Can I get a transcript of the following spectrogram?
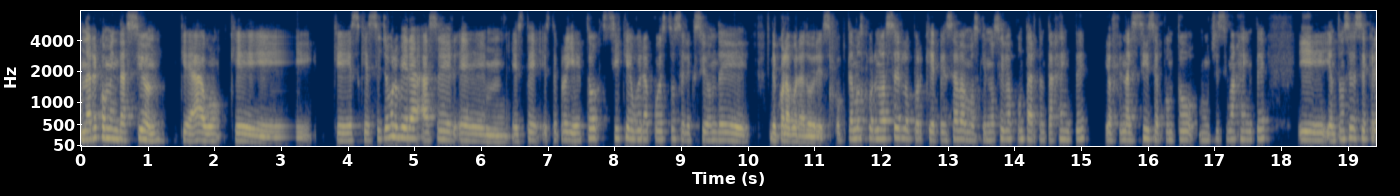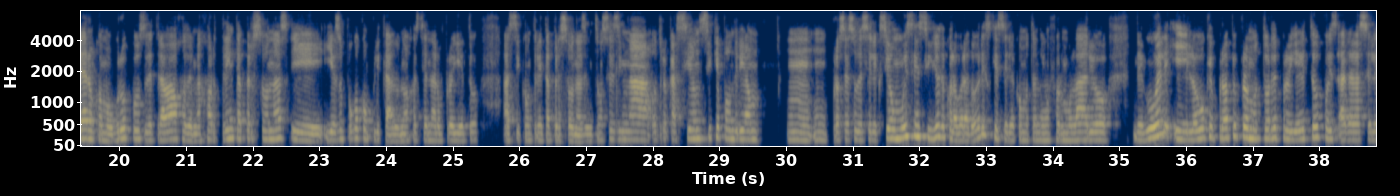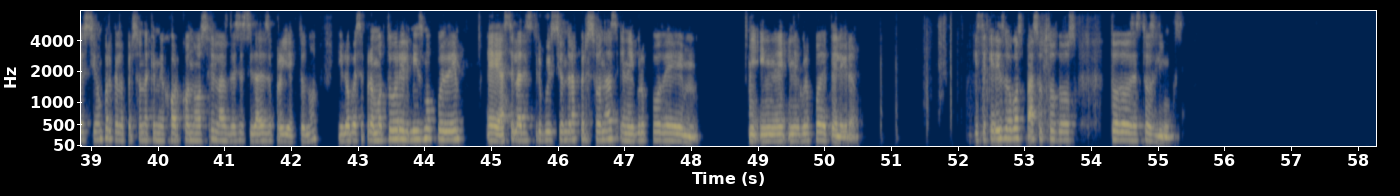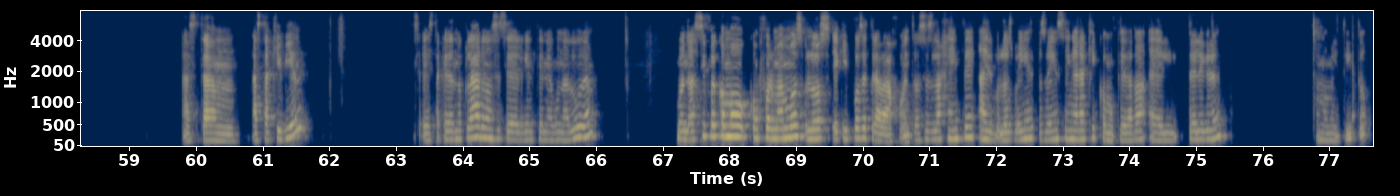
una recomendación que hago que, que es que si yo volviera a hacer em, este, este proyecto, sí que hubiera puesto selección de, de, colaboradores. Optamos por no hacerlo porque pensábamos que no se iba a apuntar tanta gente y al final sí se apuntó muchísima gente y, entonces se crearon como grupos de trabajo de mejor 30 personas y, y, es un poco complicado, ¿no? Gestionar un proyecto así con 30 personas. Entonces en una otra ocasión sí que pondrían un, proceso de selección muy sencillo de colaboradores, que sería como también un formulario de Google, y luego que el propio promotor de proyecto pues haga la selección porque es la persona que mejor conoce las necesidades del proyecto, ¿no? Y luego ese promotor él mismo puede eh, hacer la distribución de las personas en el grupo de, en, en el grupo de Telegram. Aquí si queréis luego os paso todos, todos estos links. ¿Hasta, hasta aquí bien? ¿Está quedando claro? No sé si alguien tiene alguna duda. Bueno, así fue como conformamos los equipos de trabajo. Entonces la gente, los voy, los voy a enseñar aquí cómo quedaba el Telegram. Un momentito.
